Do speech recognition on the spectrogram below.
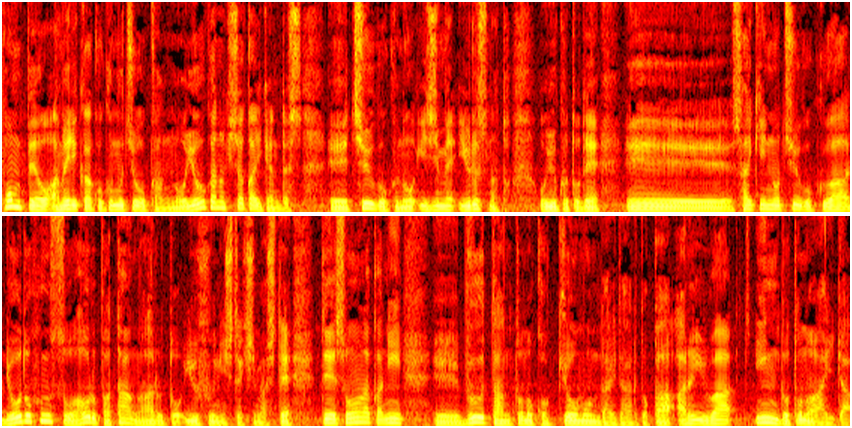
ポンペオアメリカ国務長官の8日の記者会見です、えー、中国のいじめ許すなということで、えー、最近の中国は領土紛争を煽るパターンがあるというふうに指摘しましてでその中に、えー、ブータンとの国境問題であるとかあるいはインドとの間、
